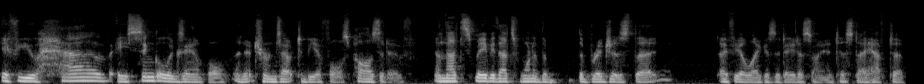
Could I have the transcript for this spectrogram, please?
if you have a single example and it turns out to be a false positive, and that's maybe that's one of the the bridges that I feel like as a data scientist I have to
